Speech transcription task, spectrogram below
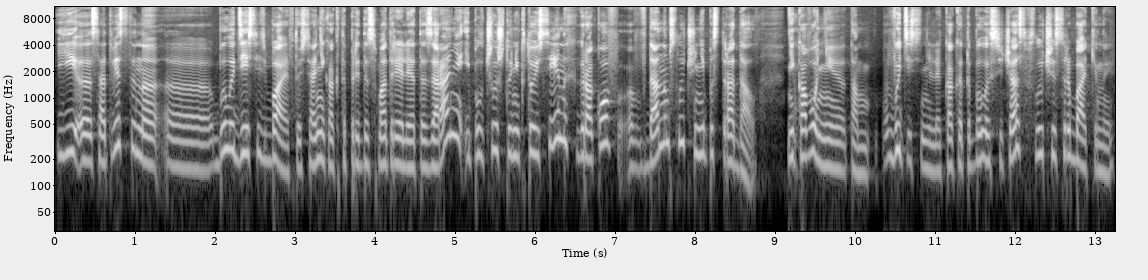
и, э, соответственно, э, было 10 баев, то есть они как-то предусмотрели это заранее, и получилось, что никто из сейных игроков в данном случае не пострадал никого не там вытеснили, как это было сейчас в случае с Рыбакиной.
